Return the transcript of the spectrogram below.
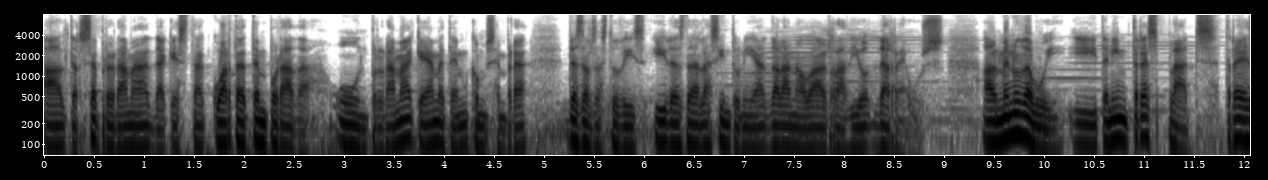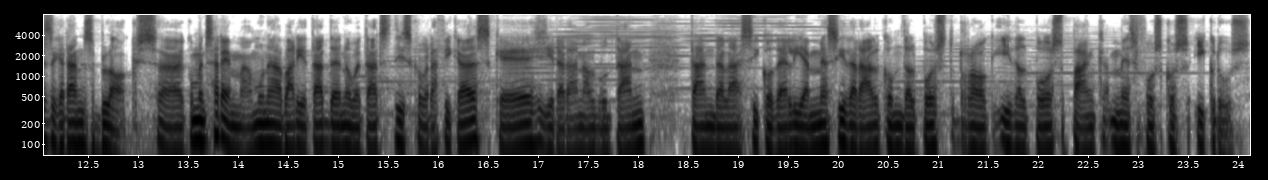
al tercer programa d'aquesta quarta temporada, un programa que emetem, com sempre, des dels estudis i des de la sintonia de la nova ràdio de Reus. Al menú d'avui hi tenim tres plats, tres grans blocs. Eh, començarem amb una varietat de novetats discogràfiques que giraran al voltant tant de la psicodèlia més sideral com del post-rock i del post-punk més foscos i crus.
